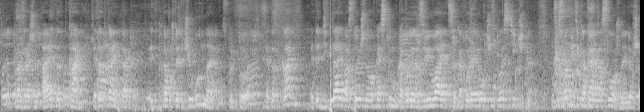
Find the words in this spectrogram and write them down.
Вот прозрачная. А это ткань. Это ткань так, э, потому что это чугунная скульптура. Это ткань, это деталь восточного костюма, которая развивается, которая очень пластичная. Вы посмотрите, какая она сложная, Леша.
